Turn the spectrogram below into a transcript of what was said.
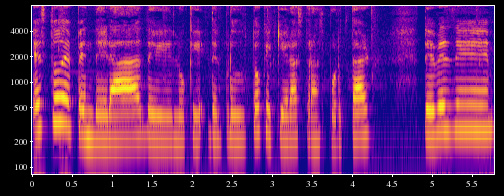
Esto dependerá de lo que del producto que quieras transportar. Debes de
